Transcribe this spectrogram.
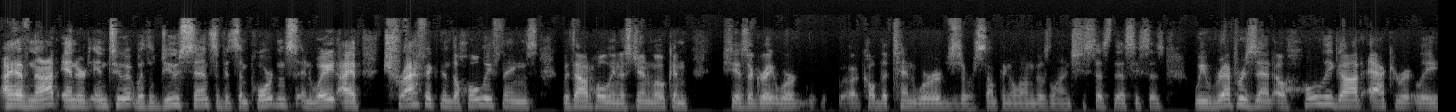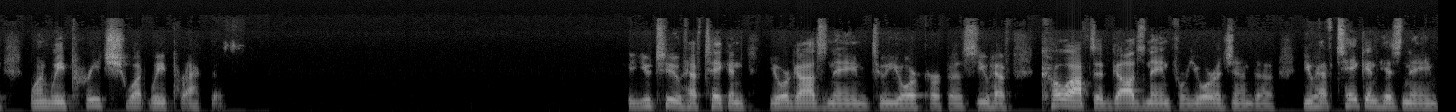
I have not entered into it with a due sense of its importance and weight. I have trafficked in the holy things without holiness. Jen Wilkin, she has a great work uh, called The Ten Words or something along those lines. She says this He says, We represent a holy God accurately when we preach what we practice. You too have taken your God's name to your purpose. You have co opted God's name for your agenda. You have taken his name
